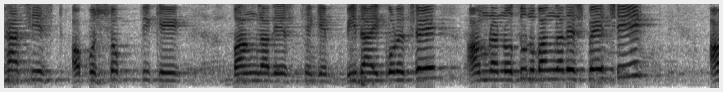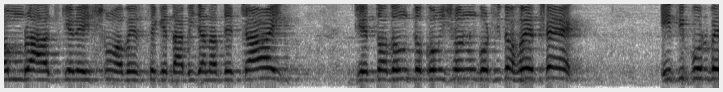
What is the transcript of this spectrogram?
ফ্যাসিস্ট অপশক্তিকে বাংলাদেশ থেকে বিদায় করেছে। আমরা নতুন বাংলাদেশ পেয়েছি। আমরা আজকের এই সমাবেশ থেকে দাবি জানাতে চাই যে তদন্ত কমিশন গঠিত হয়েছে। ইতিপূর্বে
